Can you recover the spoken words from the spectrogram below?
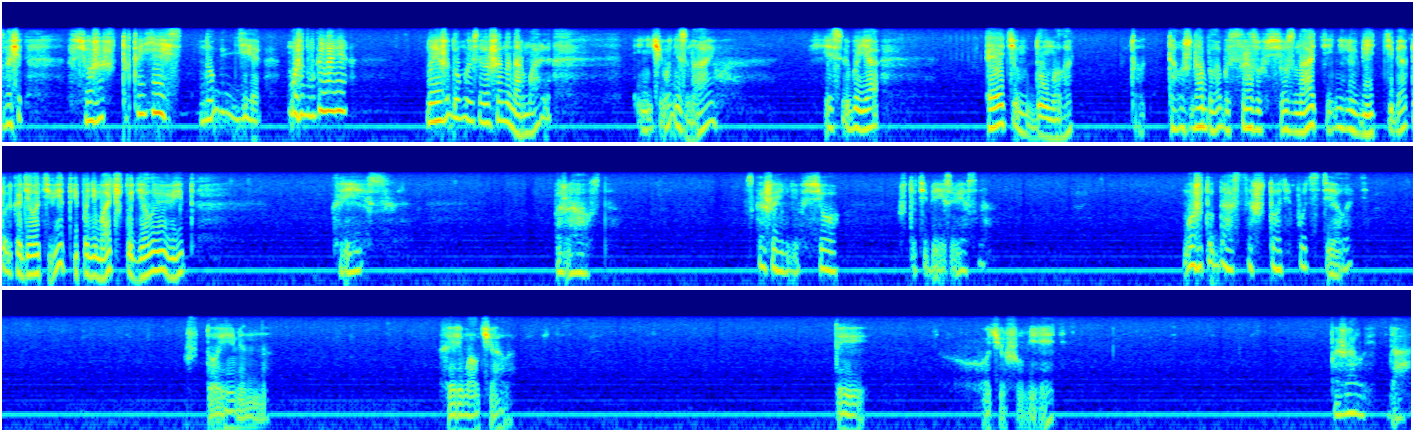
Значит, все же что-то есть. Но где? Может, в голове? Но я же думаю совершенно нормально. И ничего не знаю. Если бы я этим думала, то должна была бы сразу все знать и не любить тебя, только делать вид и понимать, что делаю вид. Крис, пожалуйста, скажи мне все, что тебе известно. Может, удастся что-нибудь сделать. Что именно? Хэри молчала. Ты хочешь умереть? Пожалуй, да.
